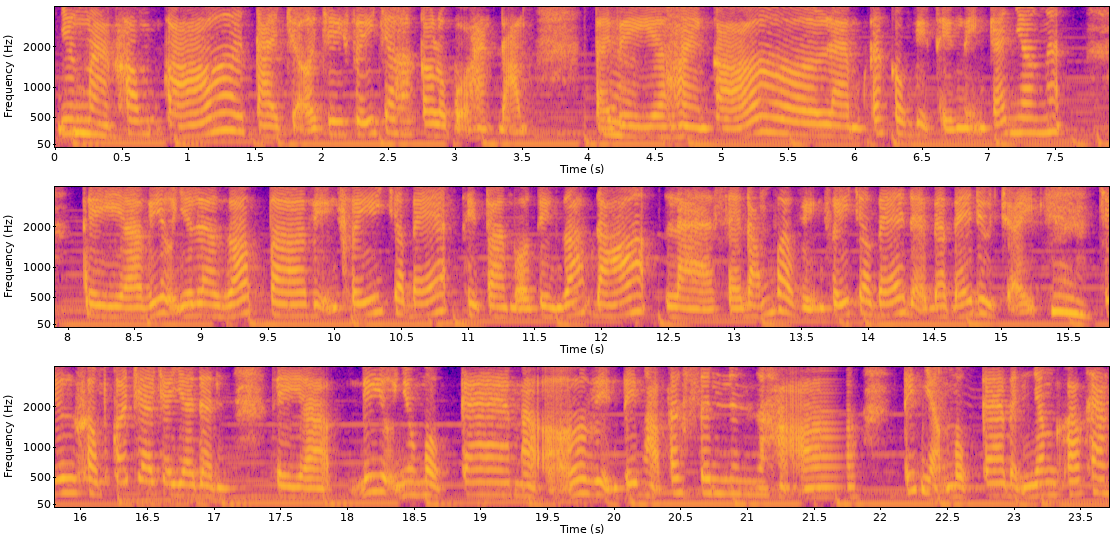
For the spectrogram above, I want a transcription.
nhưng ừ. mà không có tài trợ chi phí cho câu lạc bộ hoạt động tại yeah. Dạ. vì hoàng có làm các công việc thiện nguyện cá nhân á thì à, ví dụ như là góp à, viện phí cho bé thì toàn bộ tiền góp đó là sẽ đóng vào viện phí cho bé để bà bé điều trị. Ừ. chứ không có trao cho gia đình. Thì à, ví dụ như một ca mà ở viện tim họ phát sinh họ tiếp nhận một ca bệnh nhân khó khăn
